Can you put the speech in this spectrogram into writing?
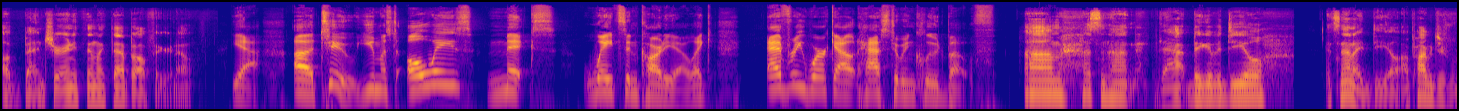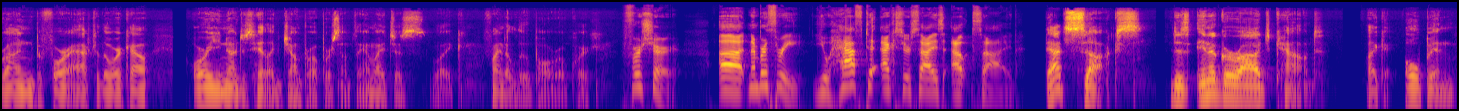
a bench or anything like that, but I'll figure it out. Yeah. Uh, two, you must always mix weights and cardio. Like every workout has to include both. Um, that's not that big of a deal. it's not ideal. I'll probably just run before or after the workout, or you know, just hit like jump rope or something. I might just like find a loophole real quick. For sure. Uh, number three, you have to exercise outside. That sucks. Does in a garage count? Like open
